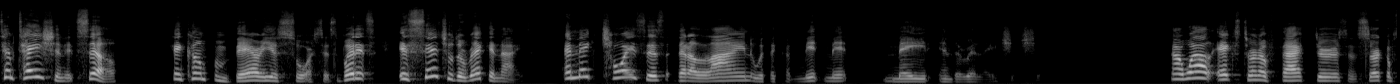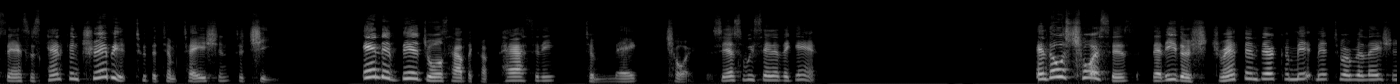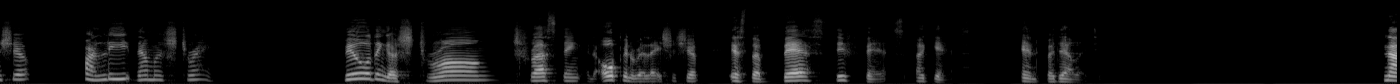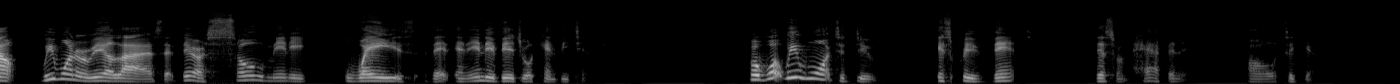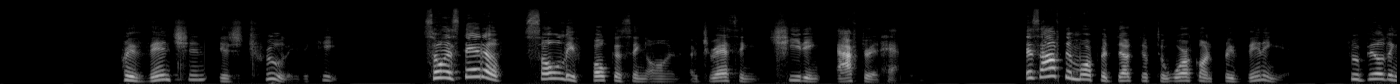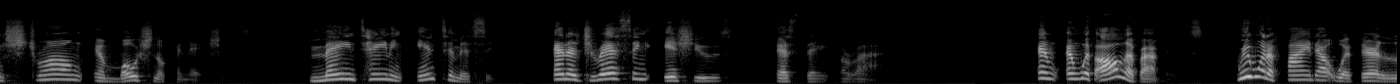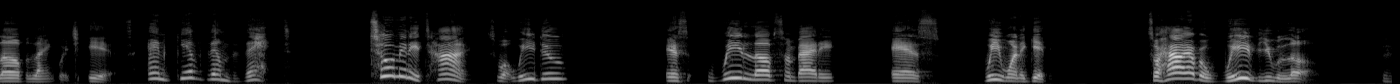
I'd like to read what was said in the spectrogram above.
Temptation itself can come from various sources, but it's essential to recognize and make choices that align with the commitment made in the relationship. Now, while external factors and circumstances can contribute to the temptation to cheat, individuals have the capacity to make choices. Yes, we say that again. And those choices that either strengthen their commitment to a relationship or lead them astray. Building a strong, trusting, and open relationship is the best defense against infidelity. Now, we want to realize that there are so many ways that an individual can be tempted. But what we want to do is prevent this from happening altogether. Prevention is truly the key. So instead of solely focusing on addressing cheating after it happens, it's often more productive to work on preventing it through building strong emotional connections, maintaining intimacy, and addressing issues as they arise. And, and with all of our mates, we want to find out what their love language is and give them that. Too many times, what we do is we love somebody as we want to give it. So, however we view love,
